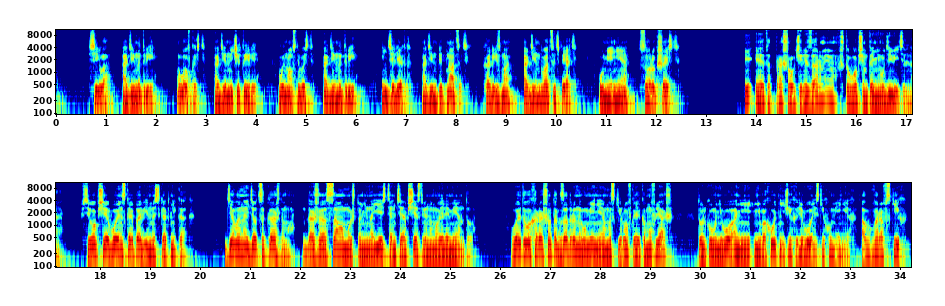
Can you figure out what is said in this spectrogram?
Сила – 1,3. Ловкость – 1,4. Выносливость – 1,3. Интеллект – 1,15. Харизма – 1,25. Умение – 46. И этот прошел через армию, что, в общем-то, неудивительно. Всеобщая воинская повинность как-никак. Дело найдется каждому, даже самому что ни на есть антиобщественному элементу. У этого хорошо так задраны умения маскировка и камуфляж. Только у него они не в охотничьих или воинских умениях, а в воровских.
